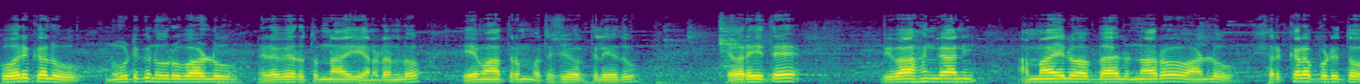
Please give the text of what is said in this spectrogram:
కోరికలు నూటికి నూరు వాళ్ళు నెరవేరుతున్నాయి అనడంలో ఏమాత్రం అతిశయోక్తి లేదు. ఎవరైతే వివాహం కాని అమ్మాయిలు అబ్బాయిలు ఉన్నారో వాళ్ళు శర్కర పొడితో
